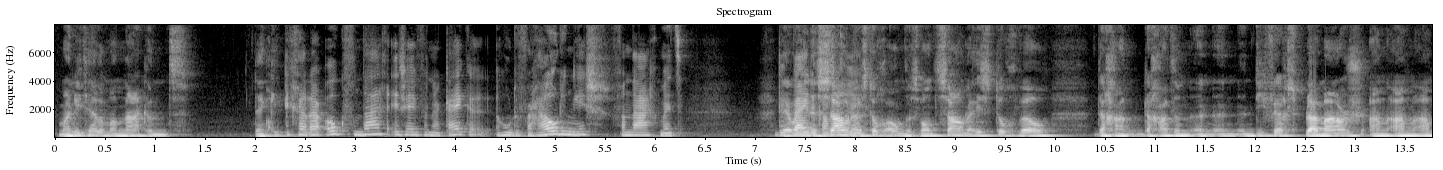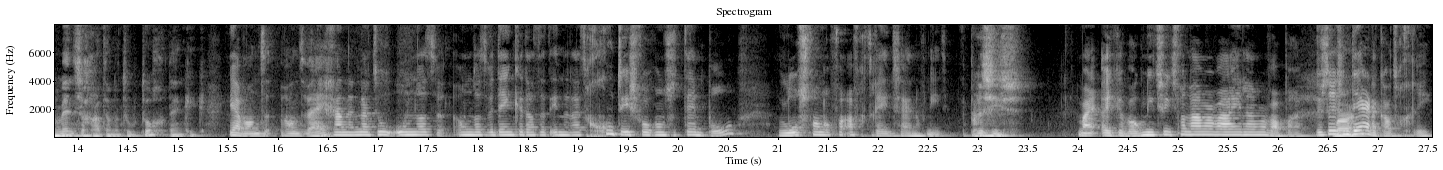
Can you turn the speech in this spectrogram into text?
Maar niet helemaal nakend. Denk ik. Ik ga daar ook vandaag eens even naar kijken hoe de verhouding is vandaag met de Ja, maar in een sauna categorieën. is toch anders. Want sauna is toch wel... Daar, gaan, daar gaat een, een, een, een divers plumage aan, aan, aan mensen gaat er naartoe, toch? Denk ik. Ja, want, want wij gaan er naartoe omdat we, omdat we denken dat het inderdaad goed is voor onze tempel. Los van of we afgetraind zijn of niet. Precies. Maar ik heb ook niet zoiets van laat maar waaien, laat maar wapperen. Dus er is Maar- een derde categorie.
